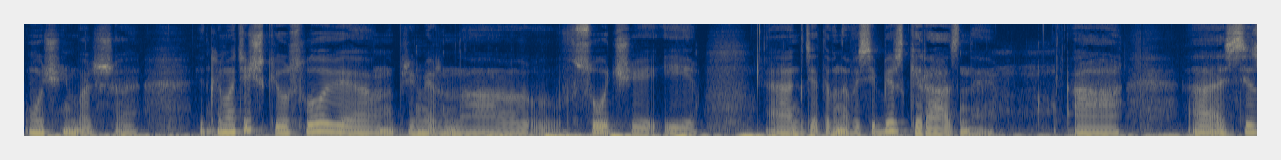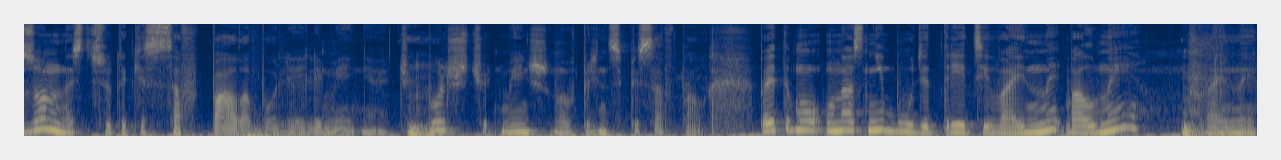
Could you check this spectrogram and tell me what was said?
очень большая. И климатические условия, например, на, в Сочи и э, где-то в Новосибирске разные а, а сезонность все-таки совпала более или менее. Чуть угу. больше, чуть меньше, но в принципе совпало. Поэтому у нас не будет третьей войны, волны войны.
